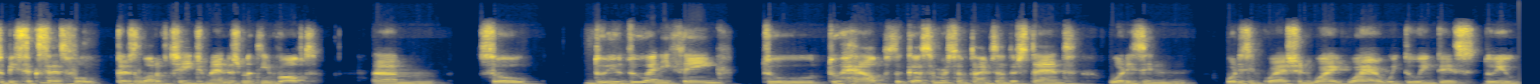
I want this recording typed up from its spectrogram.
to be successful, there's a lot of change management involved. Um, so, do you do anything to to help the customer sometimes understand what is in what is in question? Why why are we doing this? Do you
